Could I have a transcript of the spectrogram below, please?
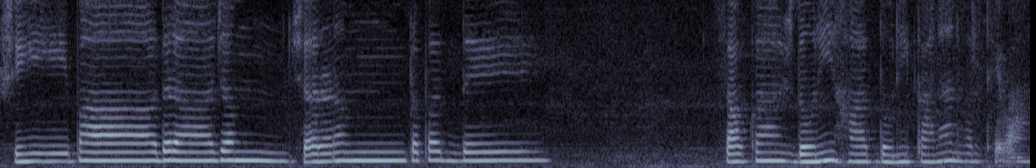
श्रीपादराजं शरणं प्रपद्ये। सावकाश दोन्ही हात दोन्ही कानांवर ठेवा.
